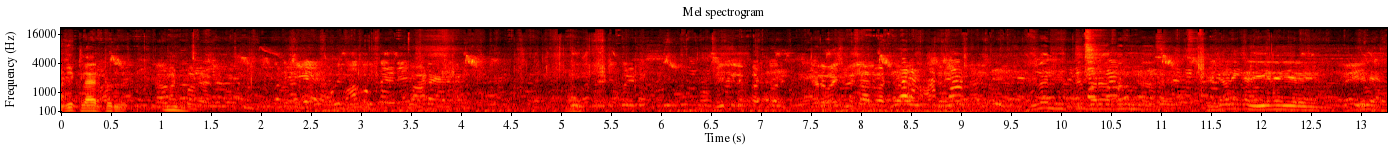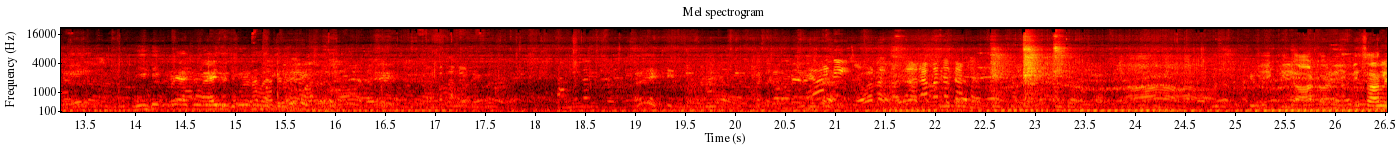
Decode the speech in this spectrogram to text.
ఇది క్లారిటీ ఉంది. ఎన్నిసార్లు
